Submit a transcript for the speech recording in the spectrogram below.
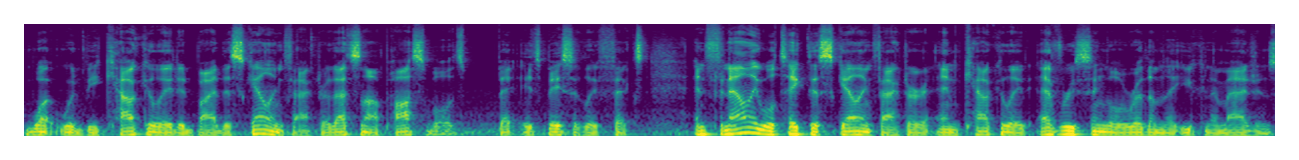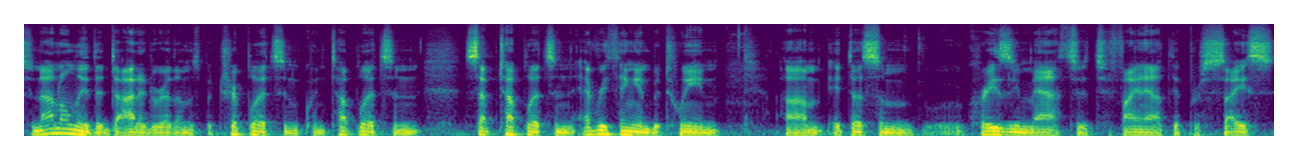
what would be calculated by the scaling factor, that's not possible. It's it's basically fixed. And Finale will take this scaling factor and calculate every single rhythm that you can imagine. So not only the dotted rhythms, but triplets and quintuplets and septuplets and everything in between. Um, it does some crazy math to, to find out the precise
